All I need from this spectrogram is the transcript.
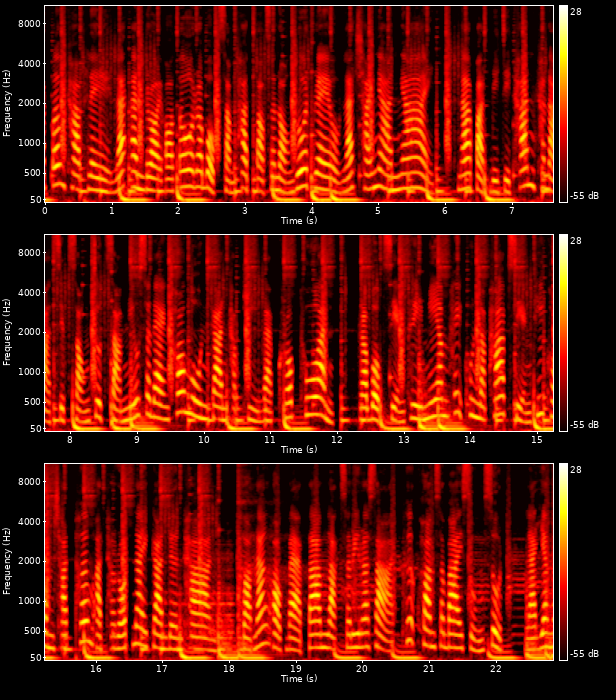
Apple CarPlay และ Android Auto ระบบสัมผัสตอบสนองรวดเร็วและใช้งานง่าย หน้าปัดดิจิทัลขนาด 12.3 นิ้วแสดงข้อมูลการขับขี่แบบครบถ้วน ระบบเสียงพรีเมียมให้คุณภาพเสียงที่คมชัดเพิ่มอรรถรสในการเดินทางเบาะนั่งออกแบบตามหลักสรีรศาสตร์เพื่อความสบายสูงสุด และยัง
